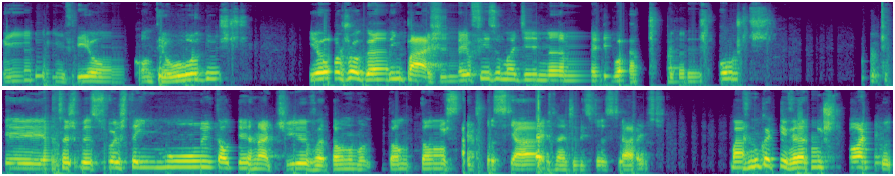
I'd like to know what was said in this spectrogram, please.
enviam conteúdos, e eu vou jogando em páginas. Eu fiz uma dinâmica de guarda dos posts, porque essas pessoas têm muita alternativa, estão, no, estão, estão nos sites sociais, nas redes sociais, mas nunca tiveram um histórico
